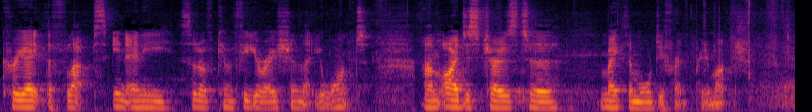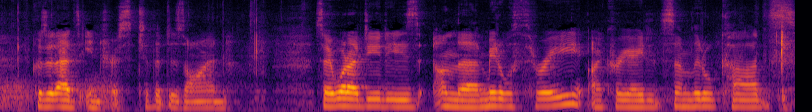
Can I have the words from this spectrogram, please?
create the flaps in any sort of configuration that you want. Um, I just chose to make them all different pretty much because it adds interest to the design. So what I did is on the middle three, I created some little cards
